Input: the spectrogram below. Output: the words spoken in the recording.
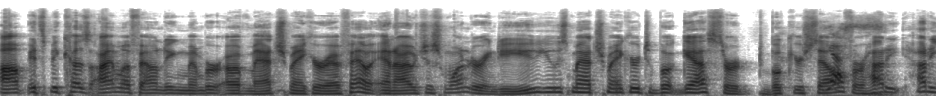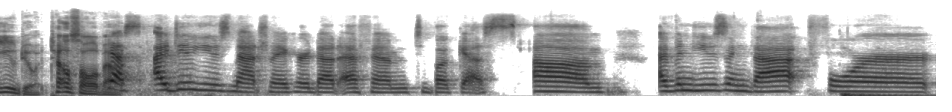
Um, it's because I'm a founding member of Matchmaker FM, and I was just wondering, do you use Matchmaker to book guests or to book yourself, or how do you, how do you do it? Tell us all about it. Yes, I do use matchmaker.fm to book guests. Um, I've been using that for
